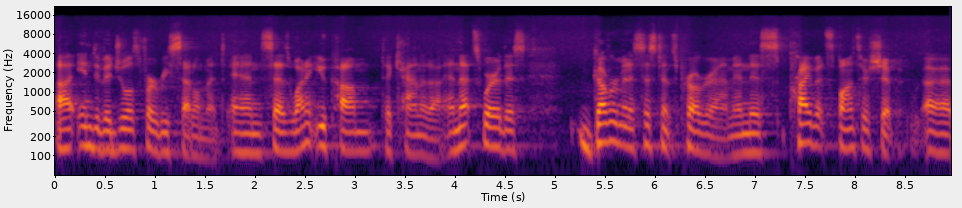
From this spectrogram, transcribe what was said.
uh, individuals for resettlement and says, why don't you come to Canada? And that's where this government assistance program and this private sponsorship uh,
